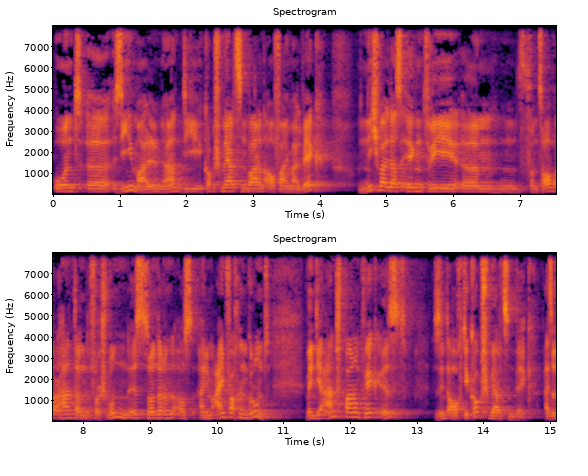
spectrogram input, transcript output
Und äh, sieh mal, ne, die Kopfschmerzen waren auf einmal weg. Und nicht, weil das irgendwie ähm, von Zauberhand dann verschwunden ist, sondern aus einem einfachen Grund. Wenn die Anspannung weg ist, sind auch die Kopfschmerzen weg. Also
